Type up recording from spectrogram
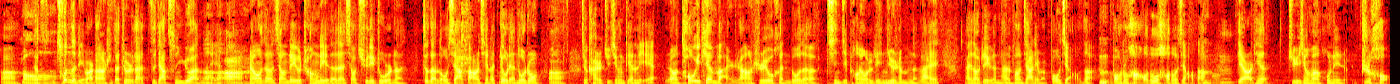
啊，哦，村子里边当然是在就是在自家村院子里啊然后像像这个城里的在小区里住着呢，就在楼下，早上起来六点多钟啊。就开始举行典礼，然后头一天晚上是有很多的亲戚朋友邻居什么的来来到这个男方家里面包饺子，包出好多好多饺子，第二天。举行完婚礼之后，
